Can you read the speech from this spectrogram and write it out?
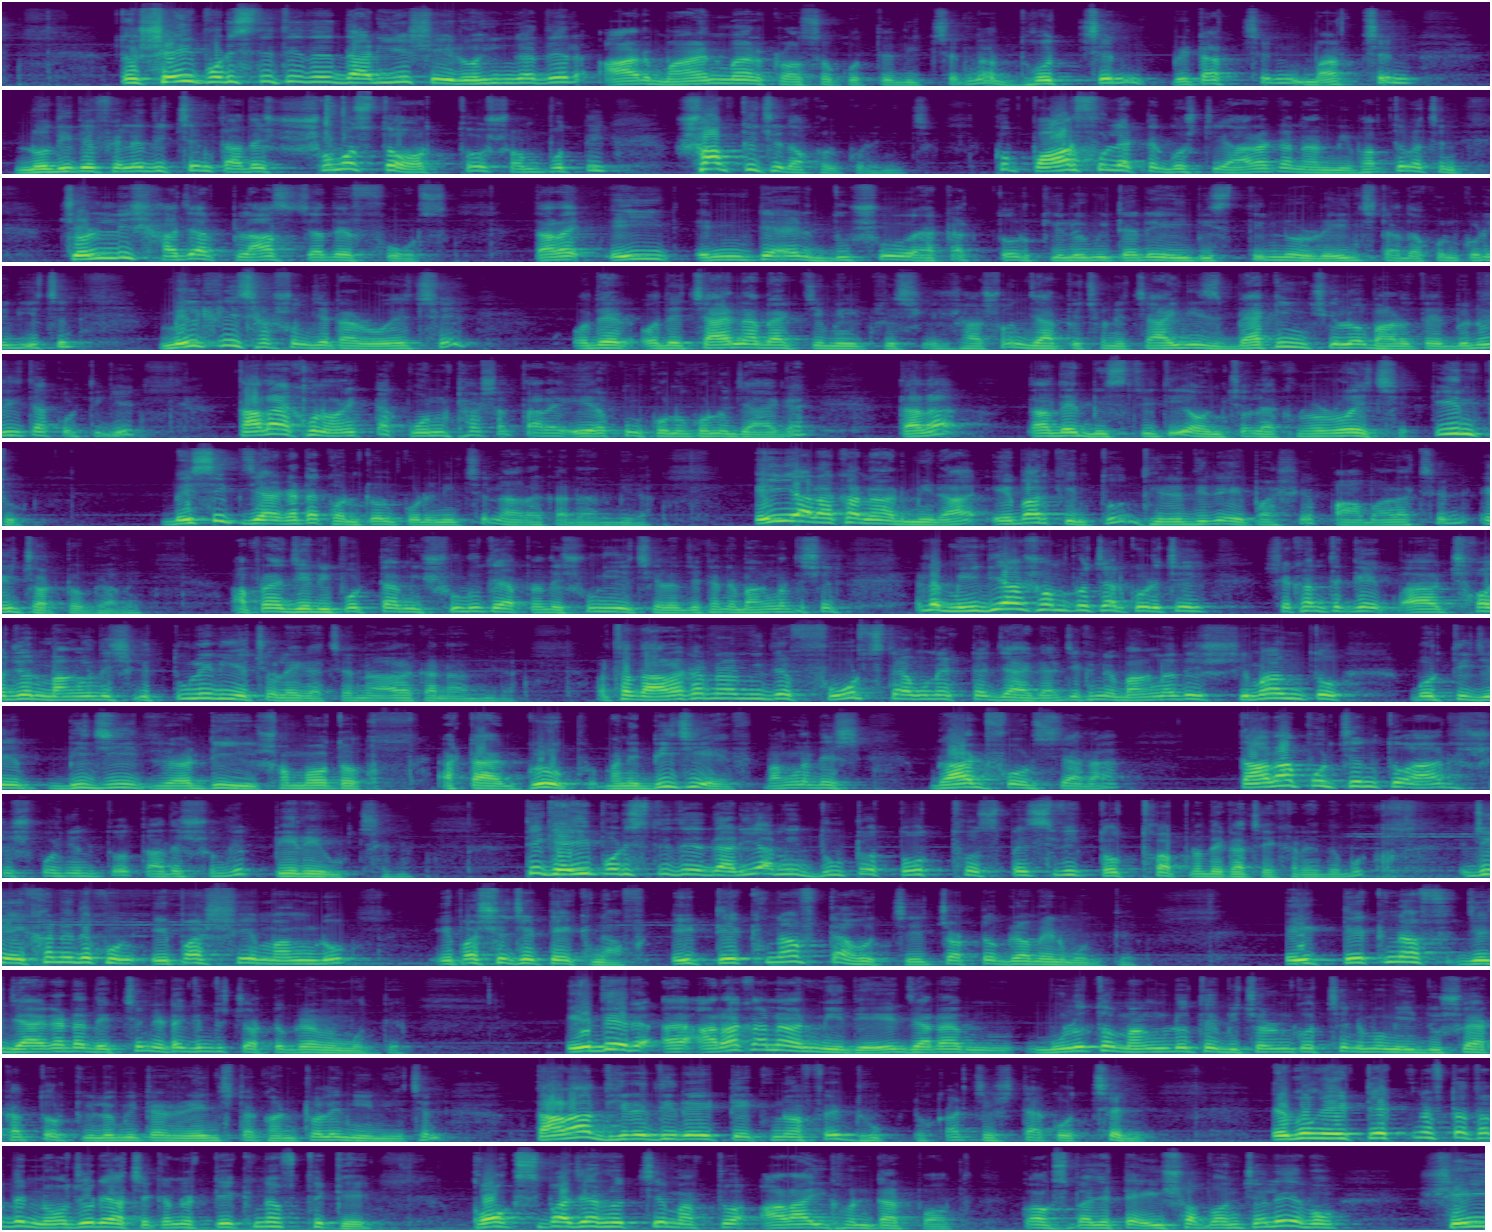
তো সেই পরিস্থিতিতে দাঁড়িয়ে সেই রোহিঙ্গাদের আর মায়ানমার ক্রসও করতে দিচ্ছেন না, ধরছেন, পেটাচ্ছেন, মারছেন, নদীতে ফেলে দিচ্ছেন, তাদের সমস্ত অর্থ, সম্পত্তি সব কিছু দখল করে নিচ্ছে। খুব পাওয়ারফুল একটা গোষ্ঠী, আরাকান আর্মি, ভাবতে পারছেন? চল্লিশ হাজার প্লাস যাদের ফোর্স তারা এই এন্টায়ার দুশো একাত্তর কিলোমিটারে এই বিস্তীর্ণ রেঞ্জটা দখল করে নিয়েছেন। মিলিটারি শাসন যেটা রয়েছে, ওদের ওদের চায়না ব্যাক যে মিলিটারি শাসন, যার পেছনে চাইনিজ ব্যাকিং ছিল ভারতের বিরোধিতা করতে গিয়ে, তারা এখন অনেকটা কোণঠাসা, তারা এরকম কোনো কোনো জায়গায় তারা তাদের বিস্তৃতি অঞ্চল এখনও রয়েছে। কিন্তু বেসিক জায়গাটা কন্ট্রোল করে নিচ্ছেন আরাকান আর্মিরা এই আরাকান আর্মিরা এবার কিন্তু ধীরে ধীরে এ পাশে পা বাড়াচ্ছেন এই চট্টগ্রামে। আপনারা যে রিপোর্টটা আমি শুরুতে আপনাদের শুনিয়েছিলাম, যেখানে বাংলাদেশের একটা মিডিয়া সম্প্রচার করেছে, সেখান থেকে ছজন বাংলাদেশিকে তুলে নিয়ে চলে গেছেন আরাকান আর্মিরা। অর্থাৎ আরাকান আর্মিদের ফোর্সটা এমন একটা জায়গা, যেখানে বাংলাদেশ সীমান্তবর্তী যে বিজি ডি সম্ভবত একটা গ্রুপ মানে বিজিএফ বাংলাদেশ গার্ড ফোর্স যারা, তারা পর্যন্ত আর শেষ পর্যন্ত তাদের সঙ্গে পেরে উঠছে না। ঠিক এই পরিস্থিতিতে দাঁড়িয়ে আমি দুটো তথ্য স্পেসিফিক তথ্য আপনাদের কাছে এখানে দেবো। যে এখানে দেখুন, এপাশে মাংলো এপাশে যে টেকনাফ, এই টেকনাফটা হচ্ছে চট্টগ্রামের মধ্যে। এই টেকনাফ যে জায়গাটা দেখছেন, এটা কিন্তু চট্টগ্রামের মধ্যে। এদের আরাকান আর্মিদের যারা মূলত মাংডোতে বিচরণ করছেন এবং এই দুশো একাত্তর কিলোমিটার রেঞ্জটা কন্ট্রোলে নিয়ে নিয়েছেন, তারা ধীরে ধীরে এই টেকনাফে ঢুক, ঢোকার চেষ্টা করছেন। এবং এই টেকনাফটা তাদের নজরে আছে কেন টেকনাফ থেকে কক্সবাজার হচ্ছে মাত্র আড়াই ঘণ্টার পথ। কক্সবাজারটা এইসব অঞ্চলে এবং সেই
